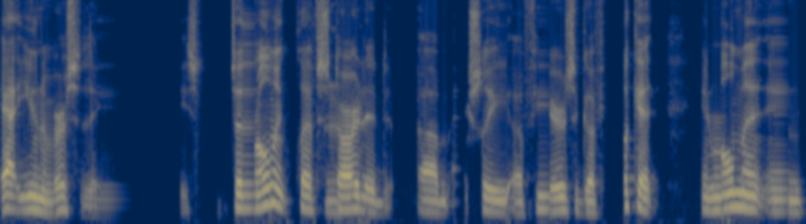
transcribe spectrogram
at universities. So the enrollment cliff Mm. started um, actually a few years ago. If you look at enrollment in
